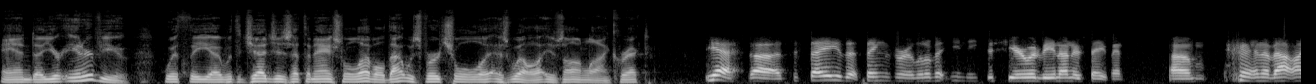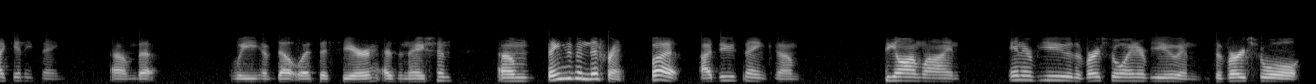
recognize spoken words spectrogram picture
and uh, your interview with the uh, with the judges at the national level that was virtual as well. It was online, correct? Yes. Uh, to say that things were a little bit unique this year would be an understatement, um, and about like anything um, that we have dealt with this year as a nation, um, things have been different. But I do think um, the online interview, the virtual interview, and the virtual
